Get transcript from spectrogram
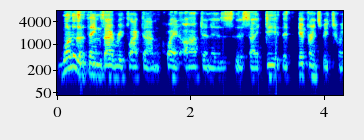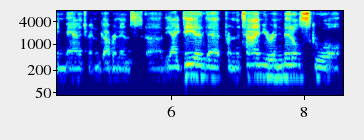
one of the things I reflect on quite often is this idea, the difference between management and governance. Uh, the idea that from the time you're in middle school,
